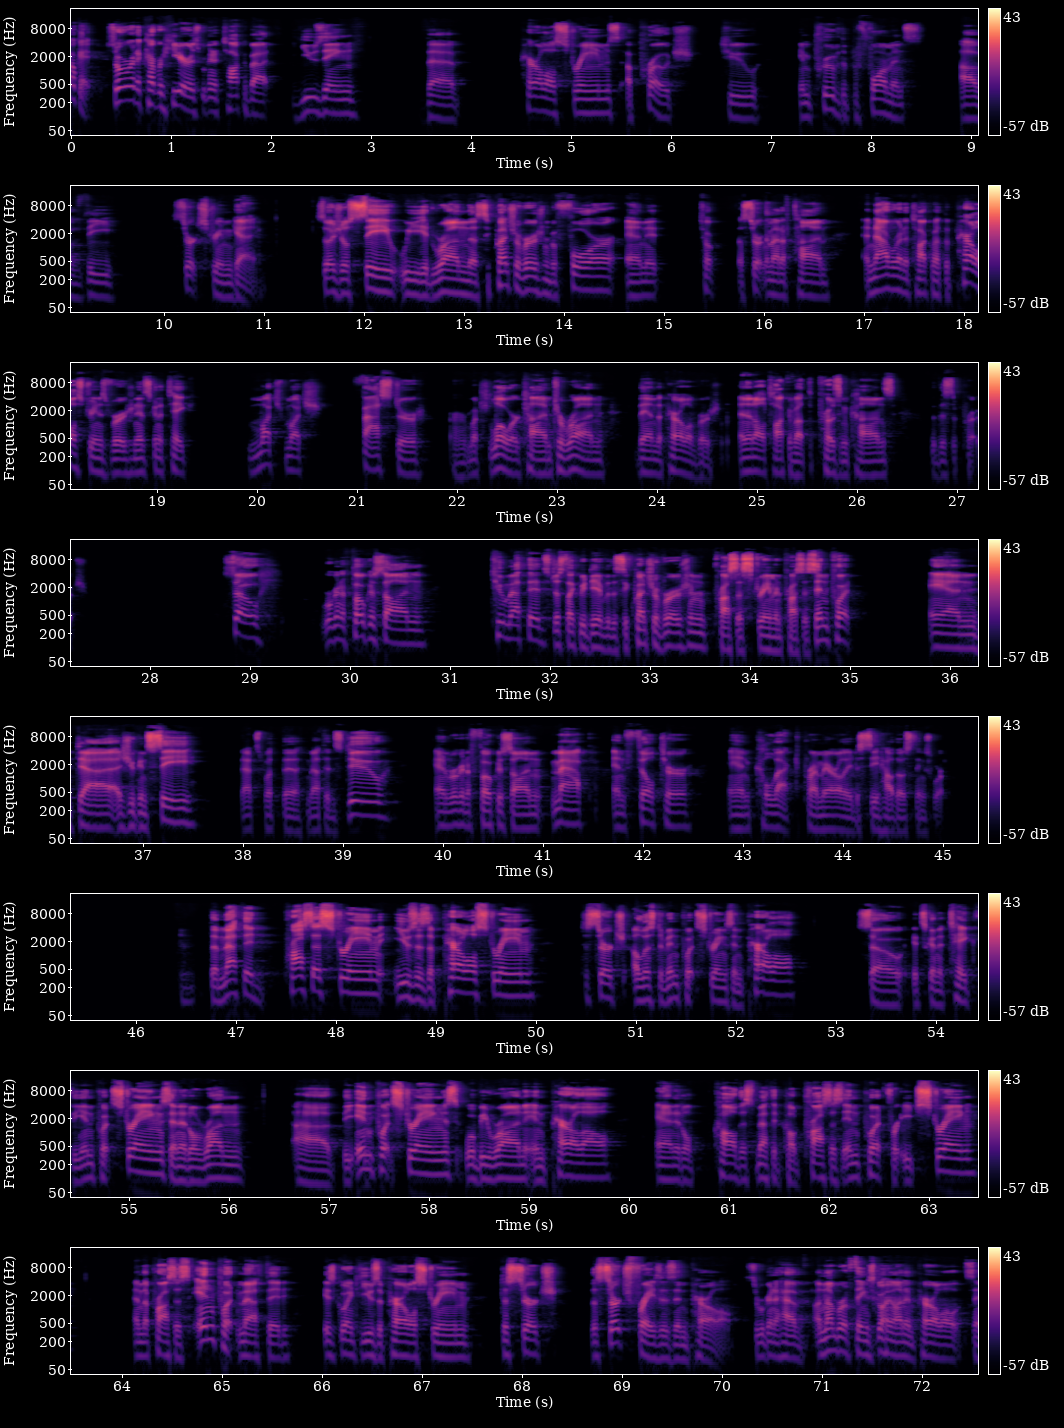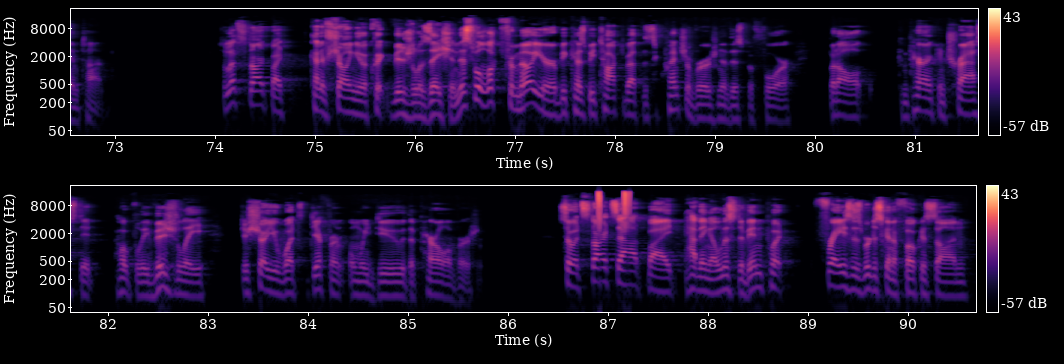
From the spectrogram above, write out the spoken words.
Okay, so what we're going to cover here is we're going to talk about using the parallel streams approach to improve the performance of the search stream gang. So as you'll see, we had run the sequential version before, and it took a certain amount of time. And now we're going to talk about the parallel streams version. It's going to take much, much faster or much lower time to run than the parallel version. And then I'll talk about the pros and cons with this approach. So we're going to focus on two methods, just like we did with the sequential version, process stream and process input. And uh, as you can see, that's what the methods do. And we're going to focus on map and filter and collect primarily to see how those things work. The method process stream uses a parallel stream to search a list of input strings in parallel. So it's going to take the input strings and it'll run uh, the input strings will be run in parallel, and it'll call this method called process input for each string. And the process input method is going to use a parallel stream to search the search phrases in parallel. So we're going to have a number of things going on in parallel at the same time. So let's start by kind of showing you a quick visualization. This will look familiar because we talked about the sequential version of this before, but I'll compare and contrast it, hopefully visually, to show you what's different when we do the parallel version. So it starts out by having a list of input phrases. We're just going to focus on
